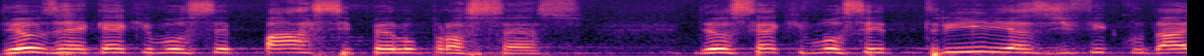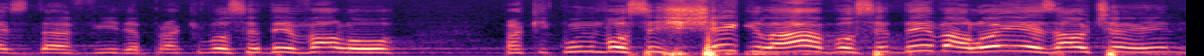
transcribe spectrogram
Deus requer que você passe pelo processo. Deus quer que você trilhe as dificuldades da vida, para que você dê valor, para que quando você chegue lá, você dê valor e exalte a Ele.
